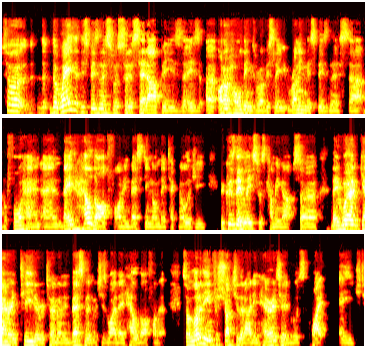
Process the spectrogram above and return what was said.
So the, the way that this business was sort of set up is is uh, Otto Holdings were obviously running this business uh, beforehand, and they'd held off on investing on their technology because their lease was coming up. So they weren't guaranteed a return on investment, which is why they'd held off on it. So a lot of the infrastructure that I'd inherited was quite aged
